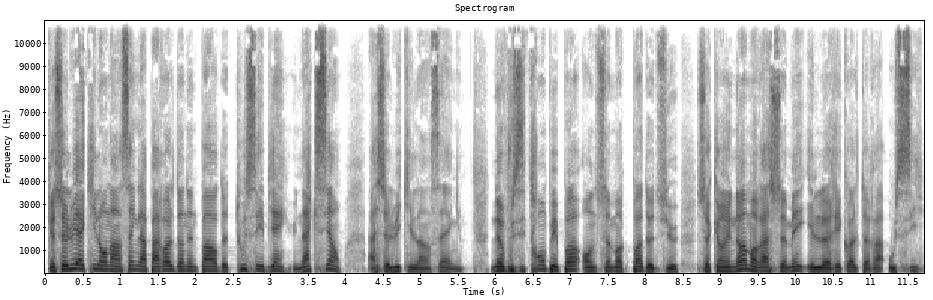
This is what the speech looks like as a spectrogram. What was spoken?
Que celui à qui l'on enseigne la parole donne une part de tous ses biens, une action à celui qui l'enseigne. Ne vous y trompez pas, on ne se moque pas de Dieu. Ce qu'un homme aura semé, il le récoltera aussi.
